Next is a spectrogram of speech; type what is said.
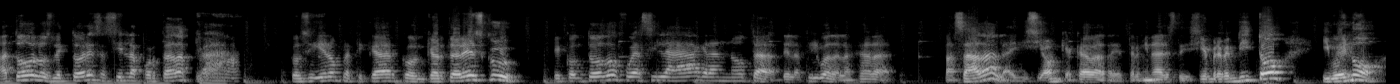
a todos los lectores así en la portada. Consiguieron platicar con Cartarescu, que con todo fue así la gran nota de la FIL Guadalajara pasada, la edición que acaba de terminar este diciembre bendito, y bueno,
